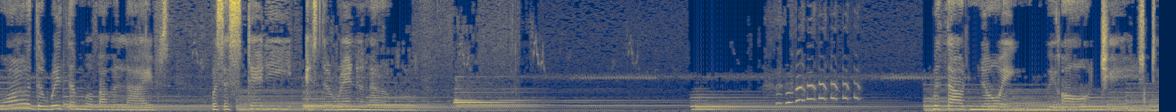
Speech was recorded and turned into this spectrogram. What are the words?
While the rhythm of our lives was as steady as the rain on our roof, without knowing, we all changed.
